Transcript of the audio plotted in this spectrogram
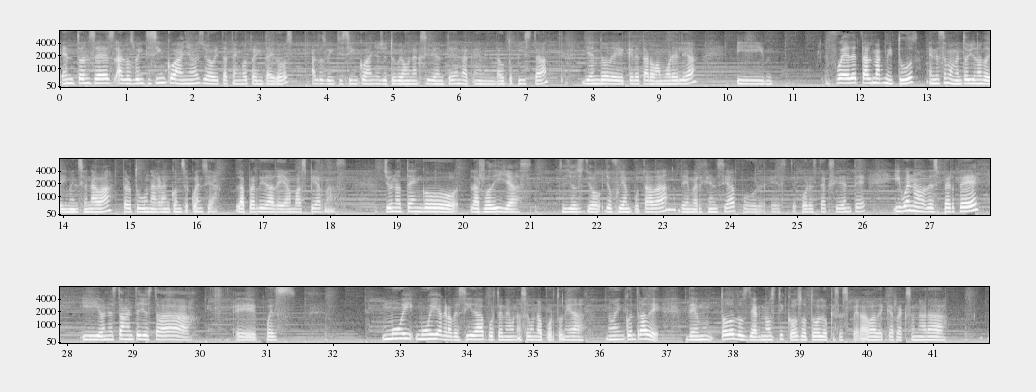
Entonces, a los 25 años, yo ahorita tengo 32, a los 25 años yo tuve un accidente en la, autopista yendo de Querétaro a Morelia y fue de tal magnitud, en ese momento yo no lo dimensionaba, pero tuvo una gran consecuencia, la pérdida de ambas piernas. Yo no tengo las rodillas, yo, yo, fui amputada de emergencia por este, por este accidente y bueno, desperté y honestamente yo estaba eh, pues muy, muy agradecida por tener una segunda oportunidad, ¿no? En contra de, de todos los diagnósticos o todo lo que se esperaba de que reaccionara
